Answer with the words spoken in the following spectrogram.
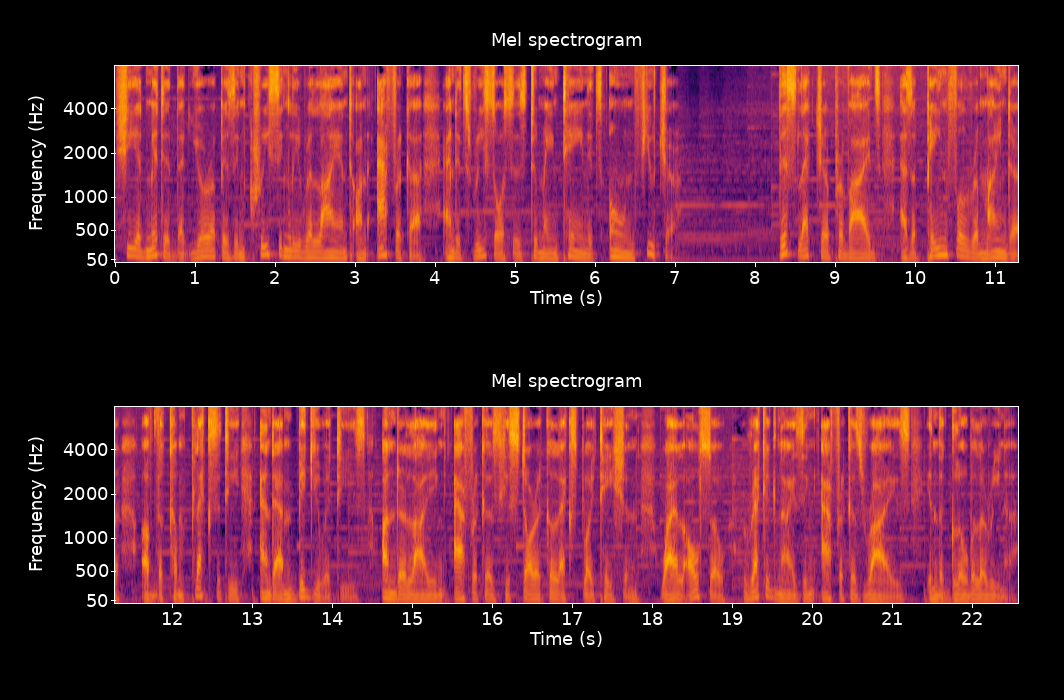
she admitted that Europe is increasingly reliant on Africa and its resources to maintain its own future. This lecture provides as a painful reminder of the complexity and ambiguities underlying Africa's historical exploitation while also recognizing Africa's rise in the global arena.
